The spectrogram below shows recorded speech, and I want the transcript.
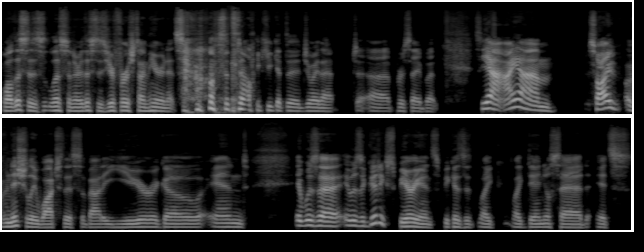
well, this is, listener, this is your first time hearing it. So it's not like you get to enjoy that uh, per se. But so, yeah, I, um, so I initially watched this about a year ago and it was a it was a good experience because it like like Daniel said it's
